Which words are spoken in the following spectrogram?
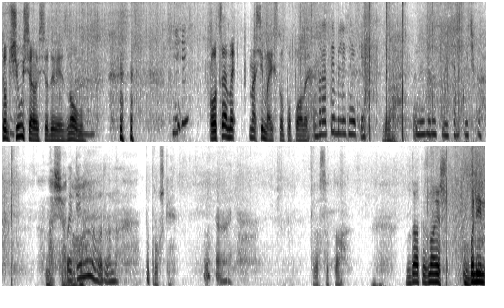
топчуся ось сюди, диви, знову. Оце ми на сімейство попали. Брати-близнюки. Да. Вони зарослися в кучку. На ще Ой, ти йому ногу ламав. Та трошки. Ну, так. Красота. Да, ти знаєш, блін,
